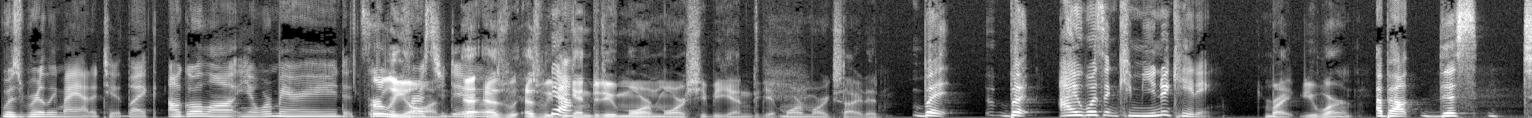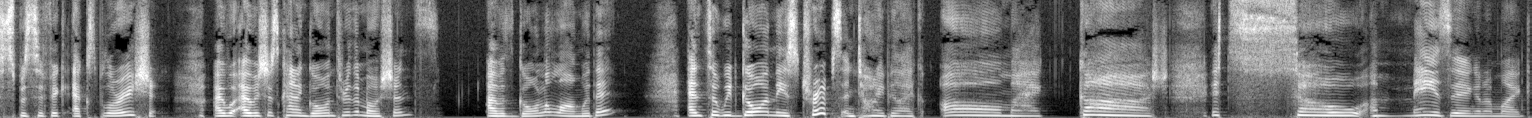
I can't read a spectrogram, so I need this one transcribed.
was really my attitude. Like, I'll go along, you know, we're married. It's Early something for us on, to do. as we, as we Yeah. began to do more and more, she began to get more and more excited. but, but I wasn't communicating. Right. You weren't. about this specific exploration. I, w- I was just kind of going through the motions. I was going along with it. And so we'd go on these trips, and Tony'd be like, oh my gosh, it's so amazing. And I'm like,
